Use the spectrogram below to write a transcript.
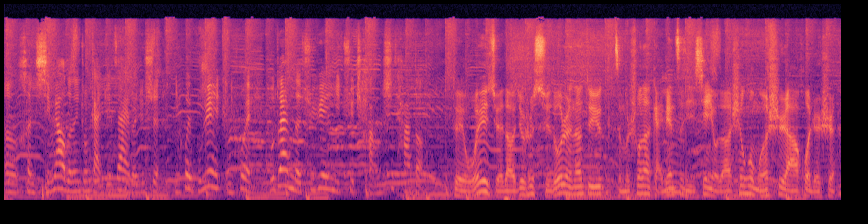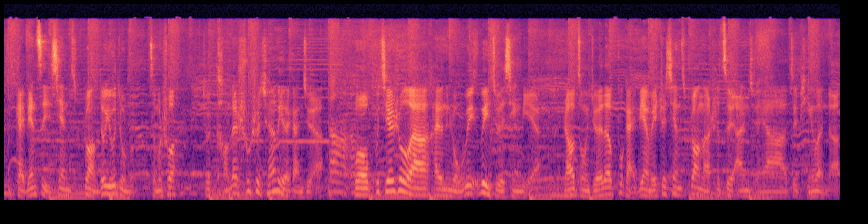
嗯很奇妙的那种感觉在的，就是你会。不愿意，你会不断的去愿意去尝试它的。对，我也觉得，就是许多人呢，对于怎么说呢，改变自己现有的生活模式啊，或者是改变自己现状，都有种怎么说？就躺在舒适圈里的感觉，嗯我不接受啊，还有那种畏畏惧的心理，然后总觉得不改变维持现状呢是最安全呀、最平稳的。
